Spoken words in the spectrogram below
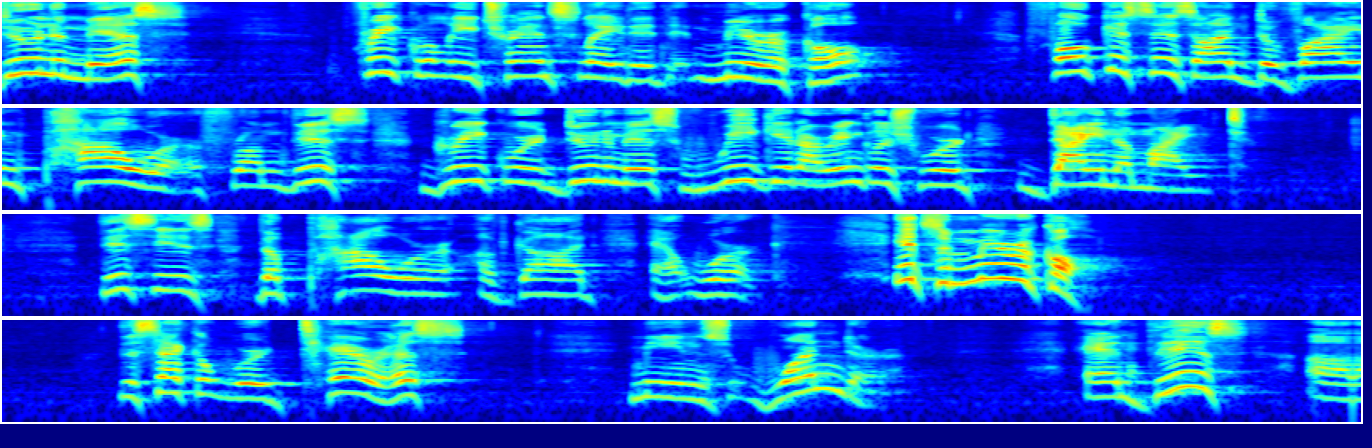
dunamis, frequently translated miracle, focuses on divine power. From this Greek word dunamis, we get our English word dynamite. This is the power of God at work. It's a miracle. The second word, charis, means wonder. And this uh,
